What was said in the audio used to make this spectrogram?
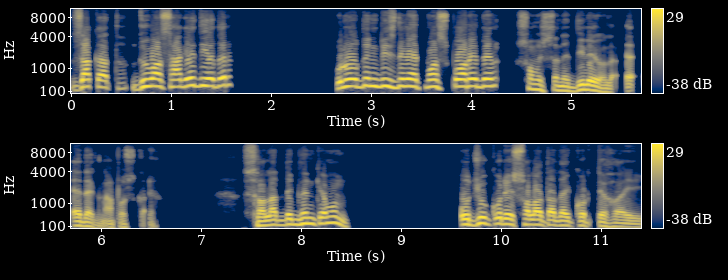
জাকাত দুই মাস আগে দিয়ে দেন, পনেরো দিন, বিশ দিন, এক মাস পরে দেন, সমস্যা নেই দিলে হলো। এ- দেখেন আপোষ করে। সলাদ দেখবেন কেমন? অজু করে সলাত আদায় করতে হয়,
